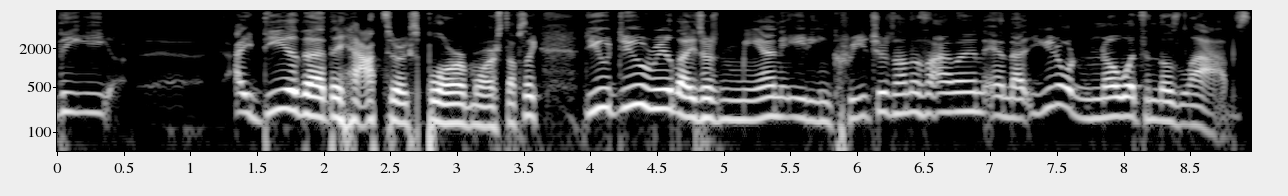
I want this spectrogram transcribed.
the uh, idea that they have to explore more stuff. It's like, do you do realize there's man-eating creatures on this island, and that you don't know what's in those labs?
